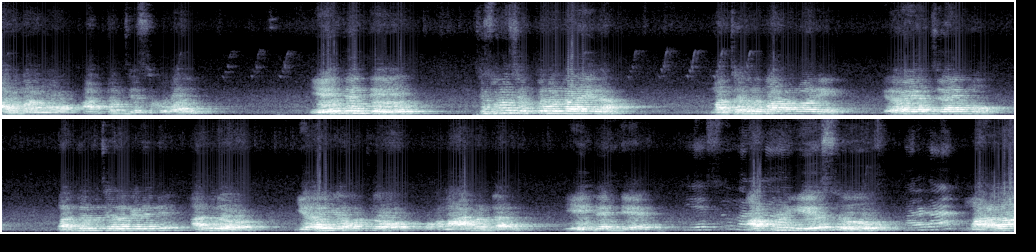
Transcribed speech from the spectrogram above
అది మనము అర్థం చేసుకోవాలి. ఏంటంటే శిశువులు చెప్తూ ఉన్నాడైనా మన చదువు పాఠంలోని ఇరవై అధ్యాయము పంతొమ్మిది చదవం కదండి అందులో ఇరవై ఒకటిలో ఒక మాట ఉంటారు ఏంటంటే అప్పుడు యేసు మరలా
